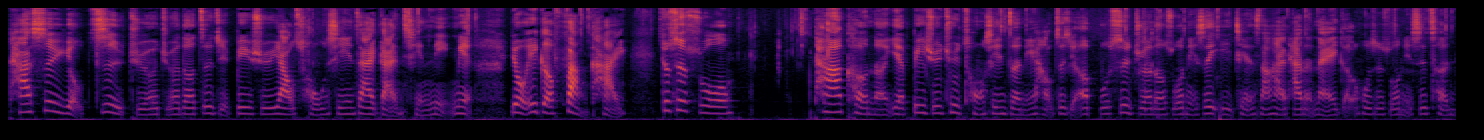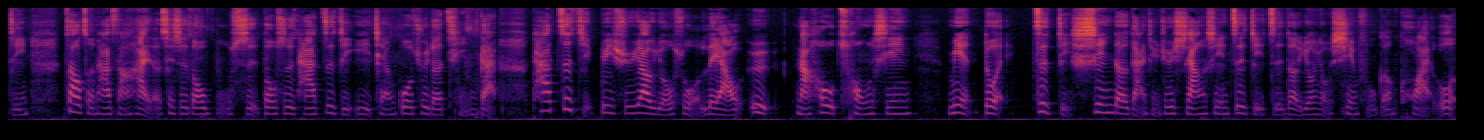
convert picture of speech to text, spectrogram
他是有自觉，觉得自己必须要重新在感情里面有一个放开，就是说。他可能也必须去重新整理好自己，而不是觉得说你是以前伤害他的那一个，或是说你是曾经造成他伤害的，其实都不是，都是他自己以前过去的情感，他自己必须要有所疗愈，然后重新面对自己新的感情，去相信自己值得拥有幸福跟快乐。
